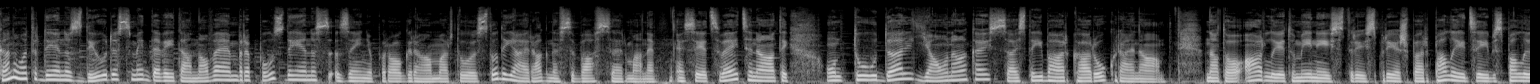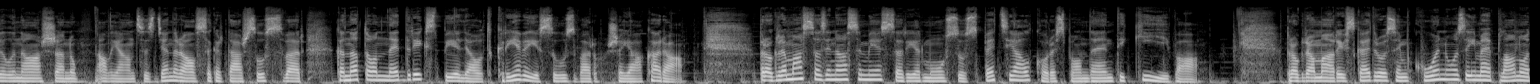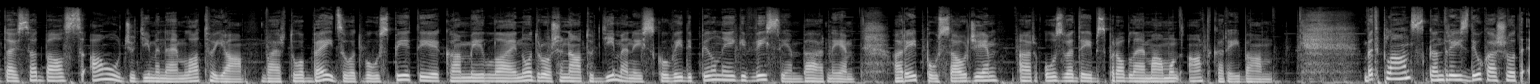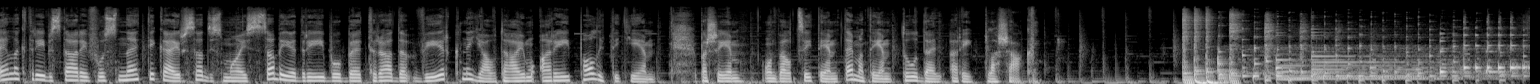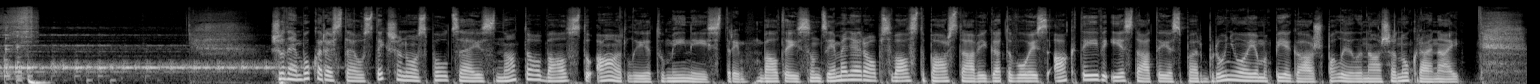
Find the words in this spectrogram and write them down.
Skan otrdienas 29. novembra pusdienas ziņu programma. Ar to studijā ir Agnese Vasermane. Esiet sveicināti un tūdaļ jaunākais saistībā ar kāru Ukrainā. NATO ārlietu ministri spriež par palīdzības palielināšanu. Alianses ģenerālsekretārs uzsver, ka NATO nedrīkst pieļaut Krievijas uzvaru šajā karā. Programmā sazināsimies arī ar mūsu speciālu korespondenti Kīvā. Programmā arī skaidrosim, ko nozīmē plānotais atbalsts auģu ģimenēm Latvijā. Vai ar to beidzot būs pietiekami, lai nodrošinātu ģimenisku vidi pilnīgi visiem bērniem, arī pusauģiem ar uzvedības problēmām un atkarībām. Bet plāns gandrīz divkāršot elektrības tarifus ne tikai ir sadusmojis sabiedrību, bet rada virkni jautājumu arī politiķiem. Par šiem un vēl citiem tematiem tūdaļ arī plašāk. Šodien Bukarestē uz tikšanos pulcējas NATO valstu ārlietu ministri. Baltijas un Ziemeļeiropas valstu pārstāvji gatavojas aktīvi iestāties par bruņojuma piegāžu palielināšanu Ukrainai.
